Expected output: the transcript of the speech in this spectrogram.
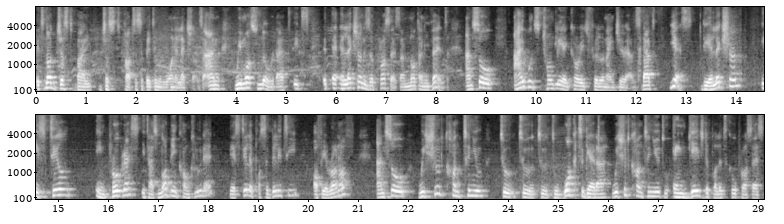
It's not just by just participating in one elections. And we must know that it's it, election is a process and not an event. And so I would strongly encourage fellow Nigerians that yes, the election is still in progress. It has not been concluded. There's still a possibility of a runoff. And so we should continue to, to, to, to work together. We should continue to engage the political process,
